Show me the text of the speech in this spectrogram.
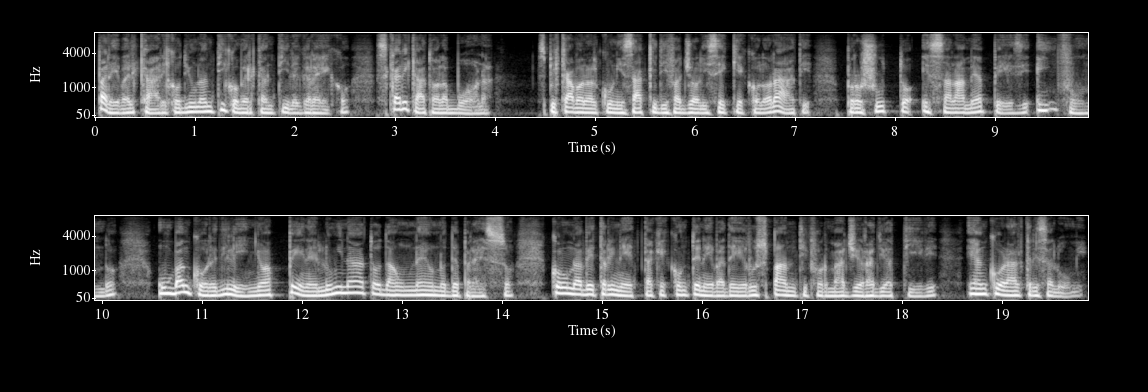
Pareva il carico di un antico mercantile greco scaricato alla buona. Spiccavano alcuni sacchi di fagioli secchi e colorati, prosciutto e salame appesi e in fondo un bancone di legno appena illuminato da un neon depresso, con una vetrinetta che conteneva dei ruspanti formaggi radioattivi e ancora altri salumi.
